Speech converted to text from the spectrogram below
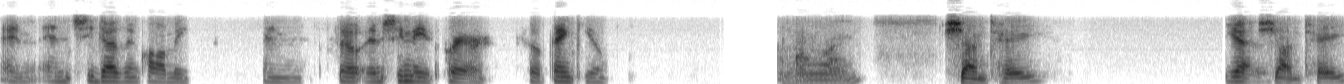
and and she doesn't call me, and so and she needs prayer. So thank you. All right, Shantae. Yes. Shantae.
